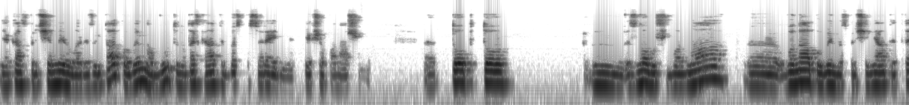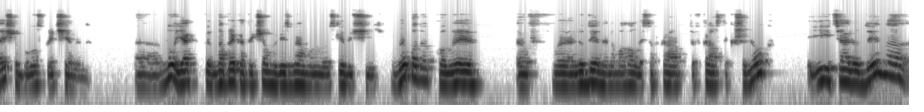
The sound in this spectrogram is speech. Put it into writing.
яка спричинила результат, повинна бути, ну так сказати, безпосередня, якщо по-нашому. Тобто, знову ж вона, вона повинна спричиняти те, що було спричинене. Е, Ну, як, наприклад, якщо ми візьмемо слідуючий випадок, коли е, в людини намагалися вкрасти, вкрасти кошельок, і ця людина,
